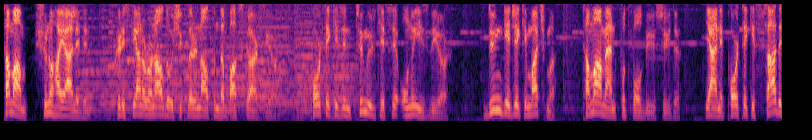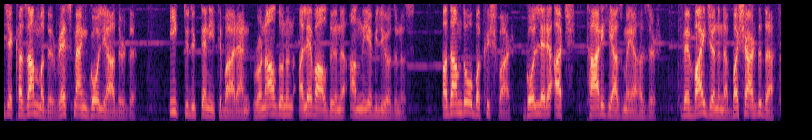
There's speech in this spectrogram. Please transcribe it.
Tamam, şunu hayal edin. Cristiano Ronaldo ışıkların altında baskı artıyor. Portekiz'in tüm ülkesi onu izliyor. Dün geceki maç mı? Tamamen futbol büyüsüydü. Yani Portekiz sadece kazanmadı, resmen gol yağdırdı. İlk düdükten itibaren Ronaldo'nun alev aldığını anlayabiliyordunuz. Adamda o bakış var. Gollere aç, tarih yazmaya hazır. Ve vay canına başardı da.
